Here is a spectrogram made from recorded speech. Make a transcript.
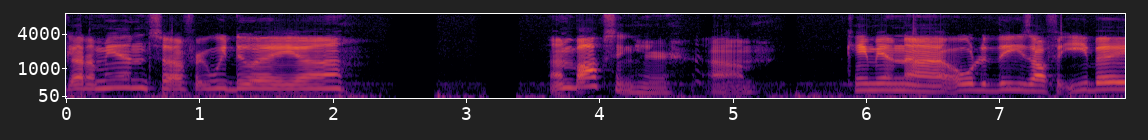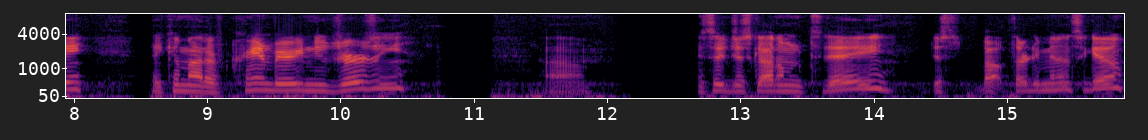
got them in, so I figured we'd do a uh, unboxing here. Um, came in, uh, ordered these off of eBay. They come out of Cranbury, New Jersey. Um, I said just got them today, just about 30 minutes ago.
